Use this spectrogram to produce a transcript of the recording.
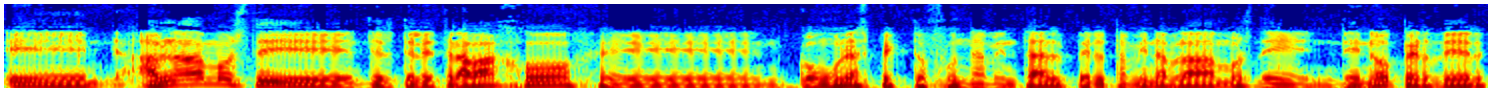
Eh, hablábamos de, del teletrabajo eh, como un aspecto fundamental, pero también hablábamos de, no perder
